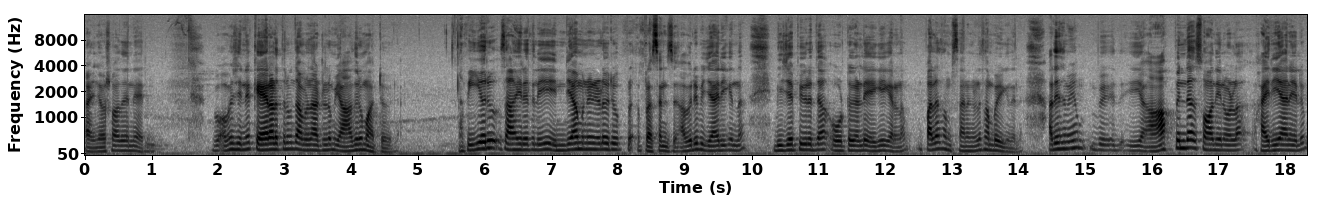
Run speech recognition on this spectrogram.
കഴിഞ്ഞ വർഷം അത് തന്നെയായിരുന്നു. അപ്പോൾ അപ്പോൾ പിന്നെ കേരളത്തിലും തമിഴ്നാട്ടിലും യാതൊരു മാറ്റവുമില്ല. അപ്പോൾ ഈ ഒരു സാഹചര്യത്തിൽ ഈ ഇന്ത്യ മുന്നണിയുടെ ഒരു പ്രസൻസ് അവർ വിചാരിക്കുന്ന ബി ജെ പി വിരുദ്ധ വോട്ടുകളുടെ ഏകീകരണം പല സംസ്ഥാനങ്ങളിലും സംഭവിക്കുന്നില്ല. അതേസമയം ഈ ആപ്പിന്റെ സ്വാധീനമുള്ള ഹരിയാനയിലും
